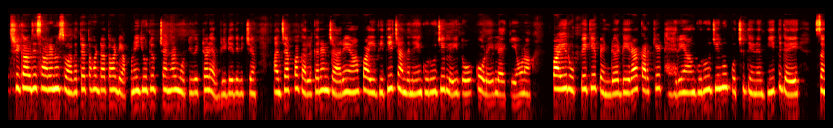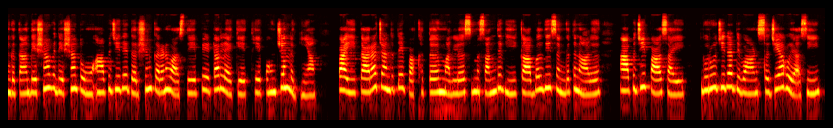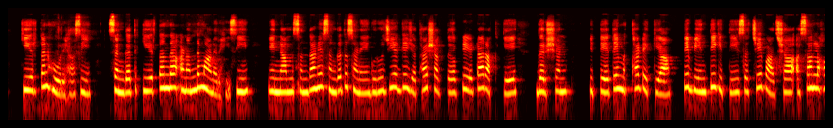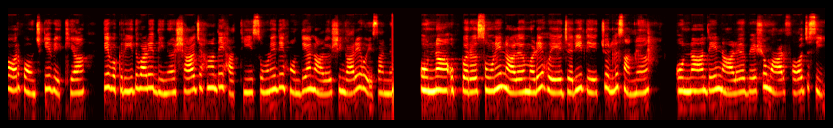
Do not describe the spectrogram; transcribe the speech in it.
ਸਤਿ ਸ਼੍ਰੀ ਅਕਾਲ ਜੀ ਸਾਰਿਆਂ ਨੂੰ, ਸਵਾਗਤ ਹੈ ਤੁਹਾਡਾ ਤੁਹਾਡੇ ਆਪਣੇ YouTube ਚੈਨਲ ਮੋਟੀਵੇਟਡ ਐਵਰੀਡੇ ਦੇ ਵਿੱਚ। ਅੱਜ ਆਪਾਂ ਗੱਲ ਕਰਨ ਜਾ ਰਹੇ ਹਾਂ ਭਾਈ ਵਿਧੀ ਚੰਦ ਨੇ ਗੁਰੂ ਜੀ ਲਈ ਦੋ ਘੋੜੇ ਲੈ ਕੇ ਆਉਣਾ। ਭਾਈ ਰੂਪੇ ਕੇ ਪਿੰਡ ਡੇਰਾ ਕਰਕੇ ਠਹਿਰਿਆ, ਗੁਰੂ ਜੀ ਨੂੰ ਕੁਝ ਦਿਨ ਬੀਤ ਗਏ। ਸੰਗਤਾਂ ਦੇਸ਼ਾਂ ਵਿਦੇਸ਼ਾਂ ਤੋਂ ਆਪ ਜੀ ਦੇ ਦਰਸ਼ਨ ਕਰਨ ਵਾਸਤੇ ਭੇਟਾ ਲੈ ਕੇ ਇੱਥੇ ਪਹੁੰਚਣ ਲੱਗੀਆਂ। ਭਾਈ ਤਾਰਾ ਚੰਦ ਤੇ ਬਖਤ ਮੱਲ ਮਸੰਦ ਵੀ ਕਾਬਲ ਦੀ ਸੰਗਤ ਨਾਲ ਆਪ ਜੀ ਪਾਸ ਆਏ। ਗੁਰੂ ਜੀ ਦਾ ਦੀਵਾਨ ਸਜਿਆ ਹੋਇਆ ਸੀ। ਕੀਰਤਨ ਹੋ ਰਿਹਾ ਸੀ। ਸੰਗਤ ਕੀਰਤਨ ਦਾ ਆਨੰਦ ਮਾਣ ਰਹੀ ਸੀ। ਇਨਾਂ ਮਸੰਦਾਂ ਨੇ ਸੰਗਤ ਸਣੇ ਗੁਰੂ ਜੀ ਅੱਗੇ ਯਥਾ ਸ਼ਕਤ ਭੇਟਾ ਰੱਖ ਕੇ ਦਰਸ਼ਨ ਕੀਤੇ ਤੇ ਮੱਥਾ ਟੇਕਿਆ ਤੇ ਬੇਨਤੀ ਕੀਤੀ, ਸੱਚੇ ਪਾਤਸ਼ਾਹ, ਅਸਾਂ ਲਾਹੌਰ ਪਹੁੰਚ ਕੇ ਵੇਖਿਆ ਕਿ ਵਕਰੀਦ ਵਾਲੇ ਦਿਨ ਸ਼ਾਹਜਹਾਂ ਦੇ ਹਾਥੀ ਸੋਨੇ ਦੇ ਹੌਂਦਿਆਂ ਨਾਲ ਸ਼ਿੰਗਾਰੇ ਹੋਏ ਸਨ। ਉਹਨਾਂ ਉੱਪਰ ਸੋਨੇ ਨਾਲ ਮੜੇ ਹੋਏ ਜਰੀ ਦੇ ਝੁੱਲ ਸਨ। ਉਹਨਾਂ ਦੇ ਨਾਲ ਬੇਸ਼ੁਮਾਰ ਫੌਜ ਸੀ।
